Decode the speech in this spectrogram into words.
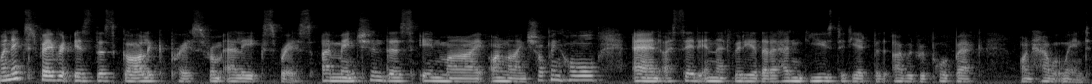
My next favorite is this garlic press from AliExpress. I mentioned this in my online shopping haul and I said in that video that I hadn't used it yet but I would report back on how it went.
